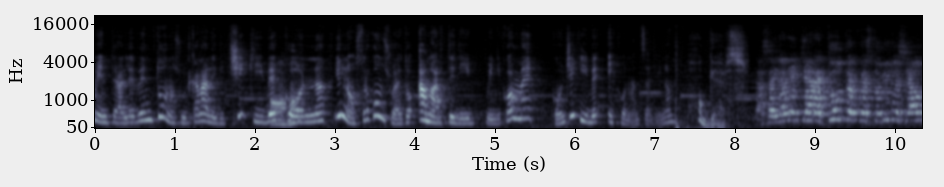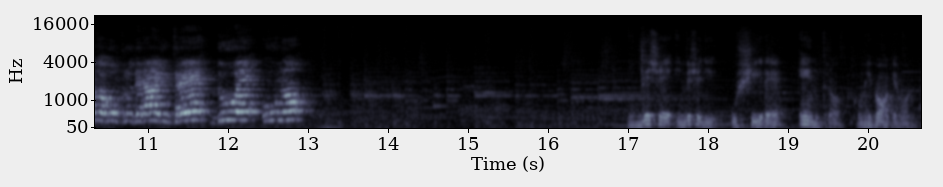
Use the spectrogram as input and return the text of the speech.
mentre alle 21 sul canale di Cichibe Uh-huh. con il nostro consueto a martedì. Quindi con me, con Cichibe e con Azzalina. Poggers. La Saidonia è chiara è tutto e questo video si autoconcluderà in 3, 2, 1... Invece, invece di uscire, entro come i Pokémon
